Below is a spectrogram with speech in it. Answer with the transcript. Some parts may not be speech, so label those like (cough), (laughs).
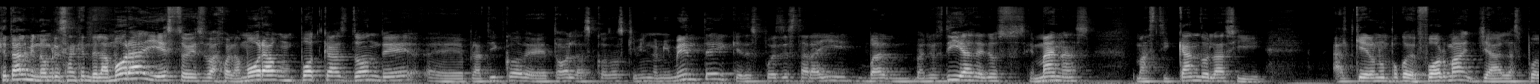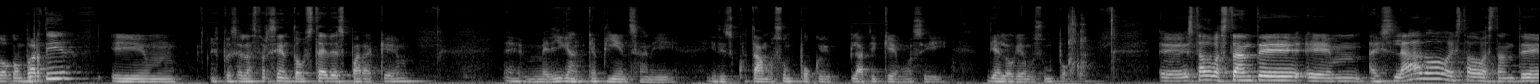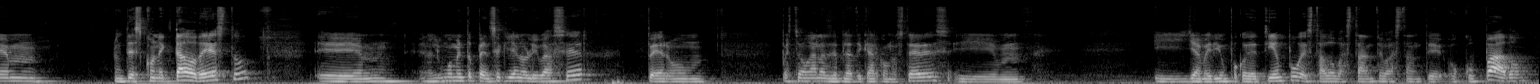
¿Qué tal? Mi nombre es Ángel de la Mora y esto es Bajo la Mora, un podcast donde eh, platico de todas las cosas que vienen a mi mente y que después de estar ahí varios días, varias semanas, masticándolas y adquieren un poco de forma, ya las puedo compartir y mm, después se las presento a ustedes para que eh, me digan qué piensan y, y discutamos un poco y platiquemos y dialoguemos un poco. Eh, he estado bastante em, aislado, he estado bastante em, desconectado de esto. Em, en algún momento pensé que ya no lo iba a hacer, pero pues tengo ganas de platicar con ustedes y, y ya me di un poco de tiempo. He estado bastante, bastante ocupado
